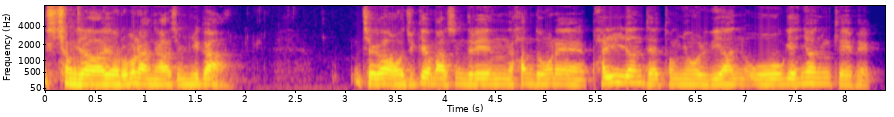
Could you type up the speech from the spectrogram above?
시청자 여러분 안녕하십니까? 제가 어저께 말씀드린 한동훈의 8년 대통령을 위한 5개년 계획.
